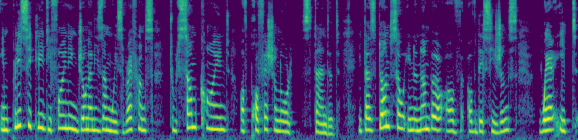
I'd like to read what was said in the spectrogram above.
implicitly defining journalism with reference to some kind of professional standard. It has done so in a number of, of decisions where it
